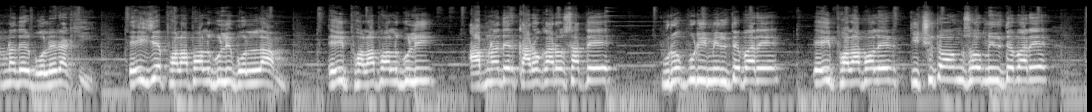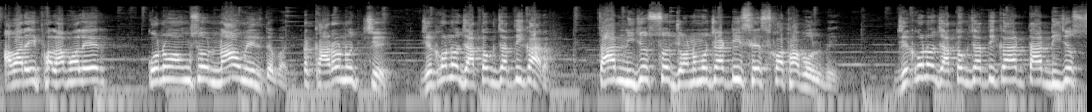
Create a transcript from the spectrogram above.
আপনাদের বলে রাখি। এই যে ফলাফলগুলি বললাম, এই ফলাফলগুলি আপনাদের কারও কারও সাথে পুরোপুরি মিলতে পারে, এই ফলাফলের কিছুটা অংশ মিলতে পারে, আবার এই ফলাফলের কোনো অংশ নাও মিলতে পারে। কারণ হচ্ছে যে কোনো জাতক জাতিকার তার নিজস্ব জন্মচাটি শেষ কথা বলবে। যে কোনো জাতক জাতিকার তার নিজস্ব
